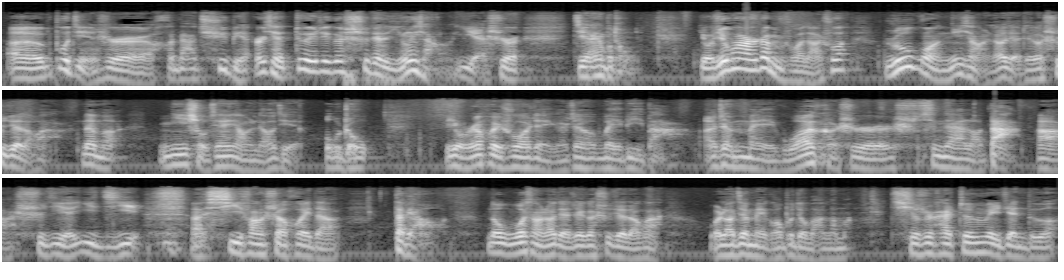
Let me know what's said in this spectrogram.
呃，不仅是很大区别，而且对这个世界的影响也是截然不同。有句话是这么说的：说如果你想了解这个世界的话，那么你首先要了解欧洲。有人会说这个这未必吧？啊，这美国可是现在老大啊，世界一级啊，西方社会的代表。那我想了解这个世界的话，我了解美国不就完了吗？其实还真未见得，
